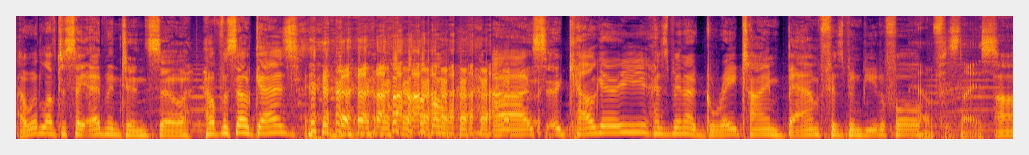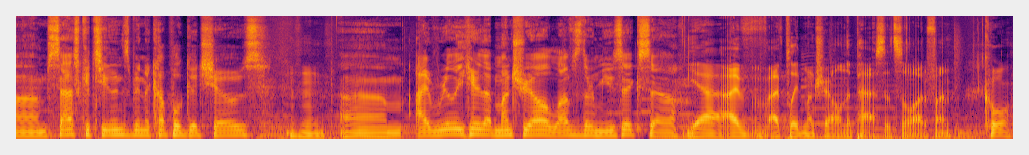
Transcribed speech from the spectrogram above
I would love to say Edmonton, so help us out, guys. uh, so Calgary has been a great time. Banff has been beautiful. Banff is nice. Um, Saskatoon's been a couple good shows. Um, I really hear that Montreal loves their music, so yeah, I've I've played Montreal in the past. It's a lot of fun. Cool.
